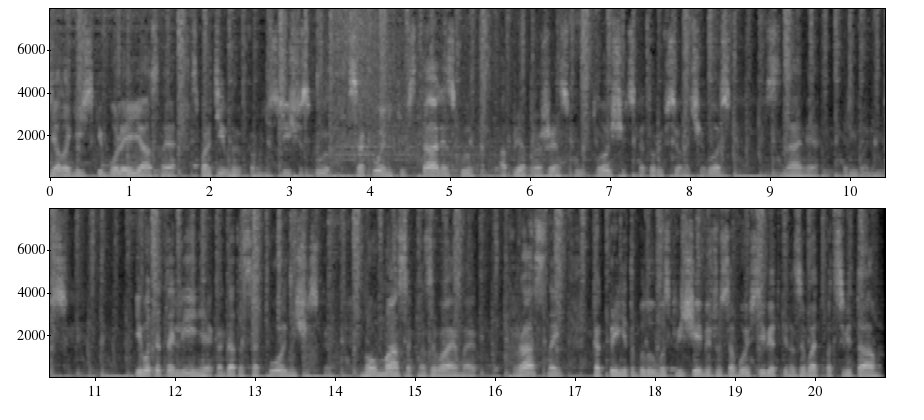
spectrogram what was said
идеологически более ясное, спортивную в коммунистическую, Сокольники в сталинскую, а Преображенскую площадь, с которой все началось, знамя революции. И вот эта линия, когда-то сокольническая, но в массах называемая красной, как принято было у москвичей между собой все ветки называть по цветам,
